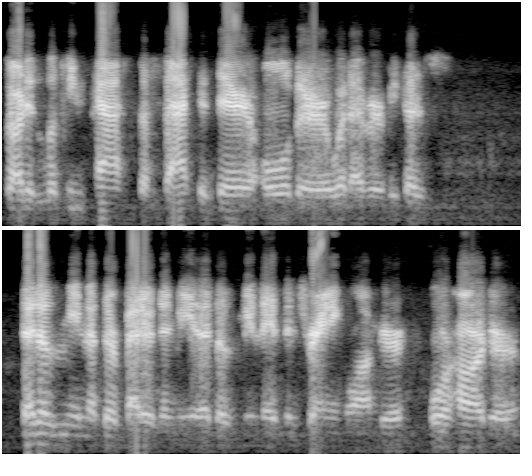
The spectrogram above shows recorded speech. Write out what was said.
started looking past the fact that they're older or whatever because that doesn't mean that they're better than me. That doesn't mean they've been training longer or harder.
